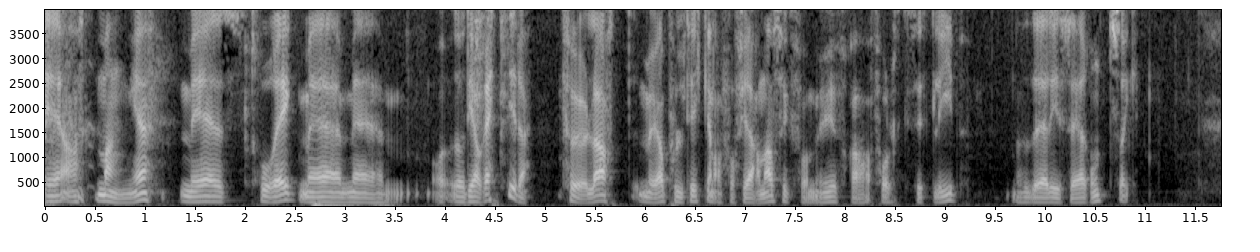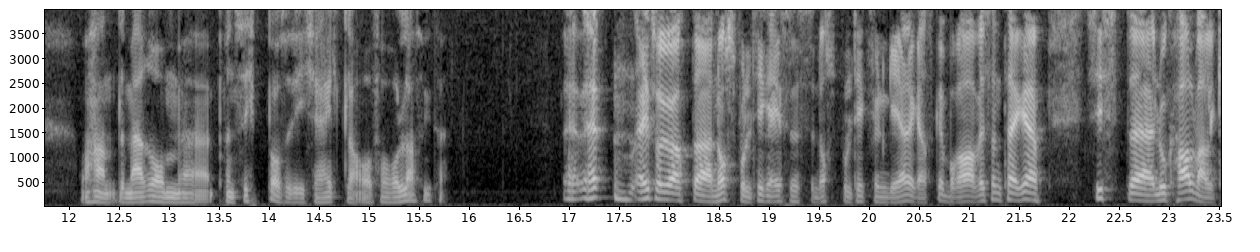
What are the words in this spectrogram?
er at mange, med, tror jeg, med, med, og de har rett i det, føler at mye av politikken har fått fjerna seg for mye fra folk sitt liv. Altså det de ser rundt seg. Og handler mer om uh, prinsipper som de ikke helt klarer å forholde seg til. Jeg jeg tror jo at eh, norsk politikk jeg synes norsk politikk fungerer ganske bra. Hvis en tenker sist eh, lokalvalg,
